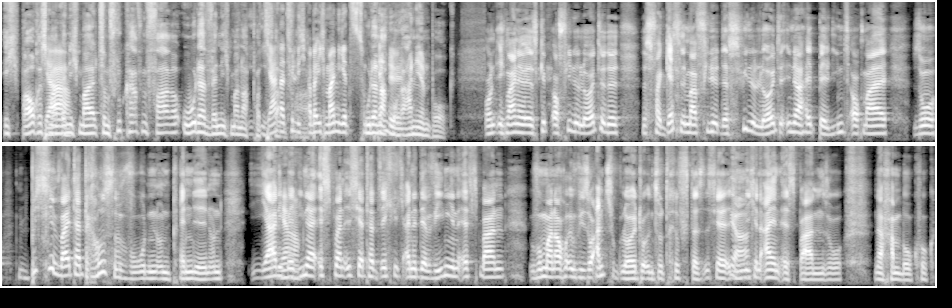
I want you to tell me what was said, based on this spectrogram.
Ich brauche es Ja. mal, wenn ich mal zum Flughafen fahre oder wenn ich mal nach Potsdam ja, natürlich, fahre. aber ich meine jetzt zum Oder nach Pendeln. Oranienburg. Und ich meine, es gibt auch viele Leute, das, vergessen immer viele, dass viele Leute innerhalb Berlins auch mal so ein bisschen weiter draußen wohnen und pendeln. Und ja, die Ja. Berliner S-Bahn ist ja tatsächlich eine der wenigen S-Bahnen, wo man auch irgendwie so Anzugleute und so trifft. Das ist ja, Ja. nicht in allen S-Bahnen so nach Hamburg guck.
